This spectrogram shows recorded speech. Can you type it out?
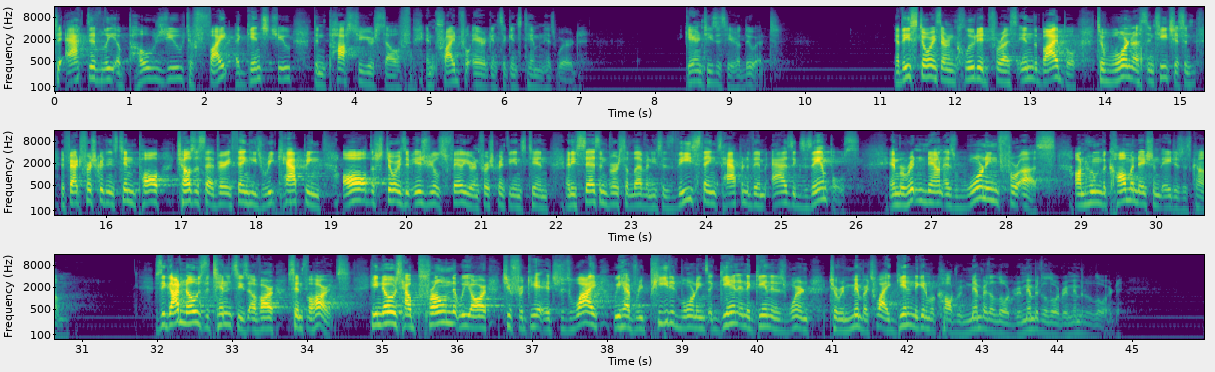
to actively oppose you, to fight against you, then posture yourself in prideful arrogance against Him and His word. guarantees us here he'll do it. Now, these stories are included for us in the Bible to warn us and teach us. And in fact, 1 Corinthians 10, Paul tells us that very thing. He's recapping all the stories of Israel's failure in 1 Corinthians 10. And he says in verse 11, he says, These things happened to them as examples and were written down as warnings for us on whom the culmination of the ages has come. You see, God knows the tendencies of our sinful hearts. He knows how prone that we are to forget. It's why we have repeated warnings again and again in His Word to remember. It's why again and again we're called, Remember the Lord, remember the Lord, remember the Lord.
